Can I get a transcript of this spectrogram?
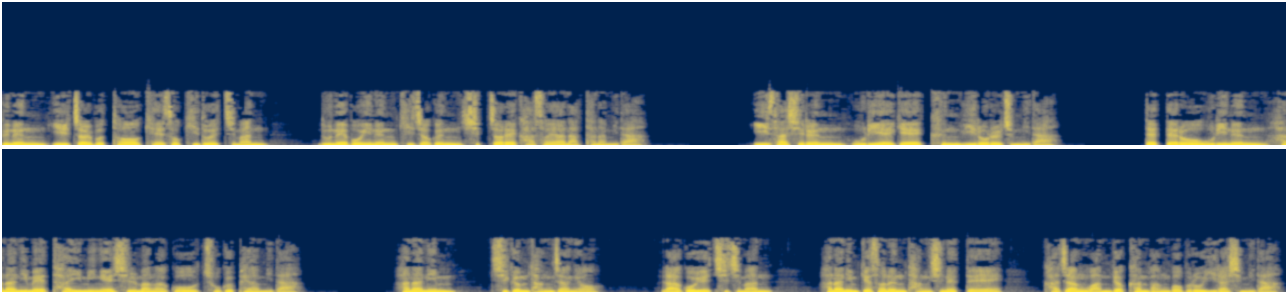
그는 1절부터 계속 기도했지만 눈에 보이는 기적은 10절에 가서야 나타납니다. 이 사실은 우리에게 큰 위로를 줍니다. 때때로 우리는 하나님의 타이밍에 실망하고 조급해 합니다. 하나님, 지금 당장여 라고 외치지만 하나님께서는 당신의 때에 가장 완벽한 방법으로 일하십니다.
